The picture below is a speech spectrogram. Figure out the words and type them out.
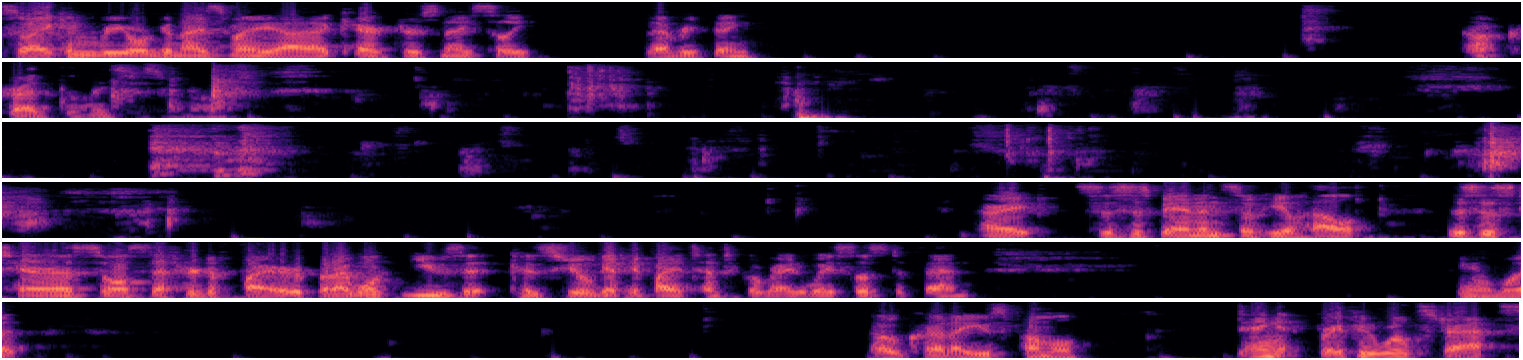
so I can reorganize my uh, characters nicely. Everything. Oh, crud, the lights just went off. Alright, so this is Banon, so he'll help. This is Terra, so I'll set her to fire, but I won't use it, because she'll get hit by a tentacle right away, so let's defend. You know what? Oh crud, I used pummel. Dang it, break your world strats.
